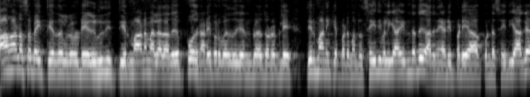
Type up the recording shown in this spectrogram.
மாகாண சபை தேர்தல்களுடைய இறுதி தீர்மானம் அல்லது அது எப்போது நடைபெறுவது என்பது தொடர்பிலே தீர்மானிக்கப்படும் என்ற செய்தி வெளியாகின்றது. அதனை அடிப்படையாக கொண்ட செய்தியாக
